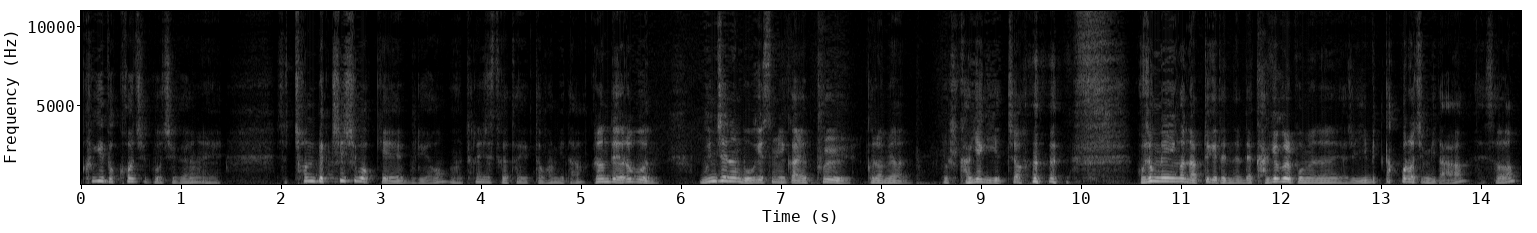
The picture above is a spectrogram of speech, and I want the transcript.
크기도 커지고 지금 예. 1170억 개의 무려 어, 트랜지스터가 더 있다고 합니다. 그런데 여러분 문제는 뭐겠습니까? 애플 그러면 역시 가격이겠죠. 고성능인 건 납득이 됐는데 가격을 보면은 아주 입이 딱 벌어집니다. 그래서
